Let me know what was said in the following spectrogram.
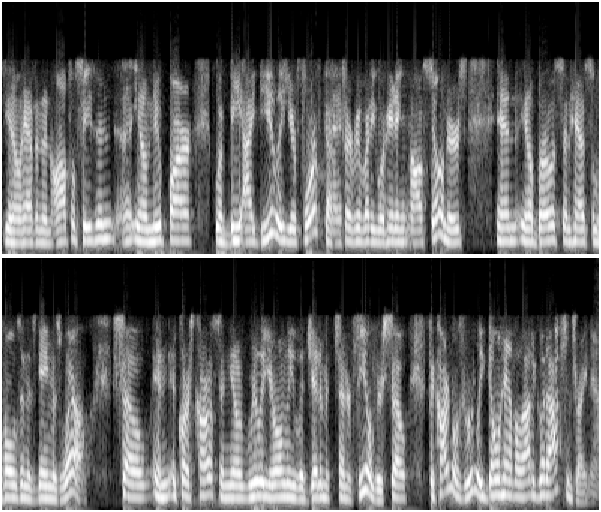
you know having an awful season. Uh, you know, Nootbaar would be ideally your fourth guy if everybody were hitting all cylinders, and you know Burleson has some holes in his game as well. So, and of course, Carlson, you know, really your only legitimate center fielder. So the Cardinals really don't have a lot of good options right now.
